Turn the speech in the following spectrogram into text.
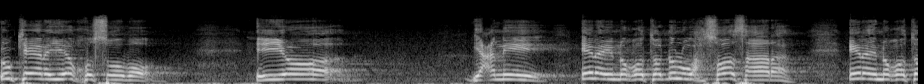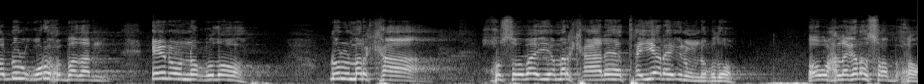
u keenaya khusuubo iyo yacnii inay noqoto dhul wax soo saara inay noqoto dhul qurux badan inuu noqdo dhul markaa khusuubo iyo markaa lee tayale inuu noqdo oo wax lagala soo baxo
